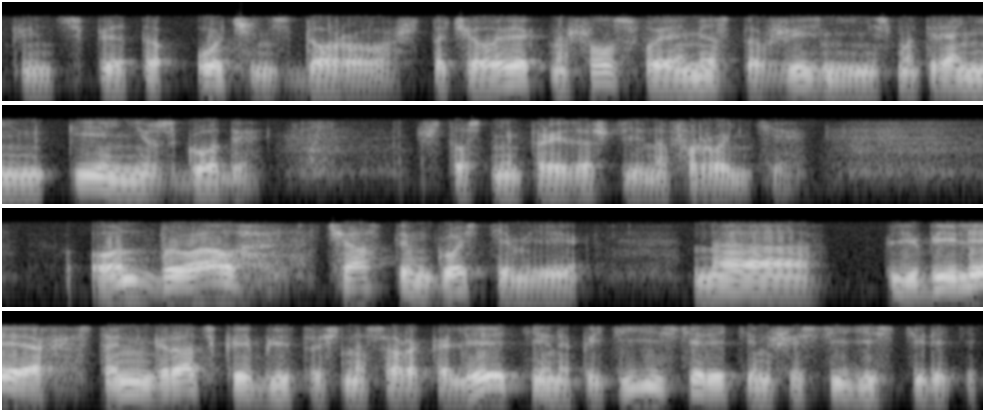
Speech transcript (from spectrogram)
В принципе, это очень здорово, что человек нашел свое место в жизни, несмотря ни на какие невзгоды, что с ним произошли на фронте. Он бывал частым гостем и на юбилеях Сталинградской битвы, на 40-летие, на 50-летие, на 60-летие.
